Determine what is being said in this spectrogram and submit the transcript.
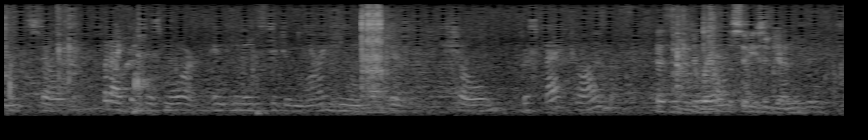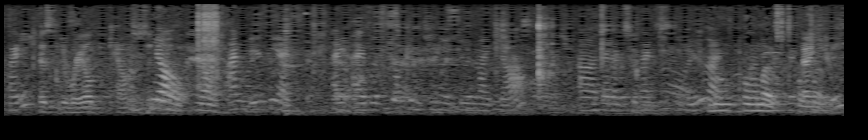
And so, but I think there's more, and he needs to do more, and he needs to show respect to all of us. Has it derailed the city's agenda? Pardon? Has it derailed the council's agenda? No, no, I'm busy. I, I, I will still continue doing my job uh, that I'm expected to do. I'm Pull him on out, the pull him out. committee,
